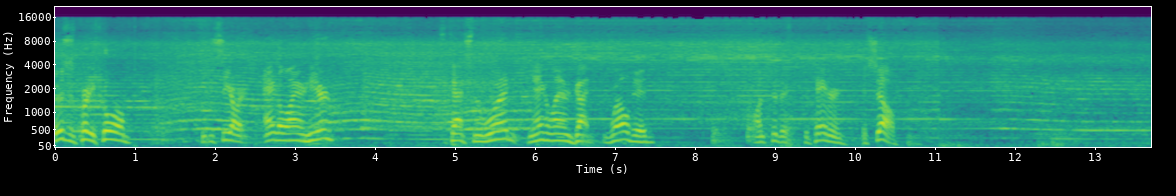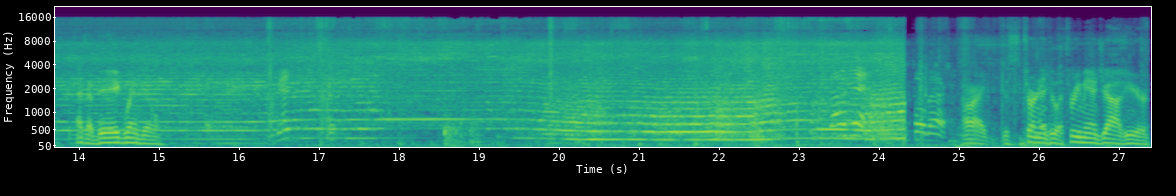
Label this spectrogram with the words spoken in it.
So this is pretty cool. You can see our angle iron here. Attached to the wood. The angle iron got welded onto the container itself. That's a big window. All right, this is turning into a three-man job here.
